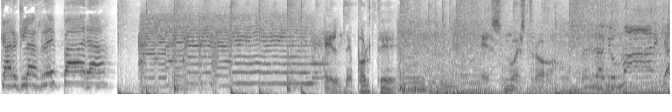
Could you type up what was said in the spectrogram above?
Carglass repara. El deporte es nuestro. Radio Marca.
